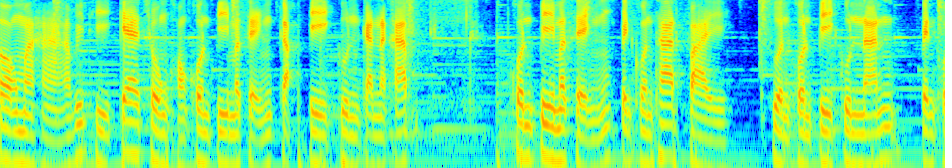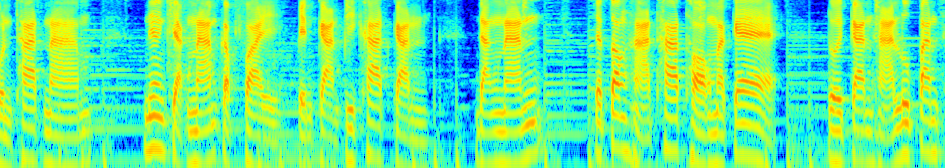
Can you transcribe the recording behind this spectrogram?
ลองมาหาวิธีแก้ชงของคนปีมะเสงกับปีกุลกันนะครับ คนปีมะเสงเป็นคนธาตุไฟ ส่วนคนปีกุลนั้นเป็นคนธาตุน้ำ เนื่องจากน้ำกับไฟเป็นการพิฆาตกัน ดังนั้นจะต้องหาธาตุทองมาแก้ โดยการหารูปปั้นเซ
